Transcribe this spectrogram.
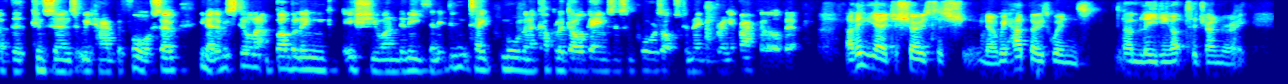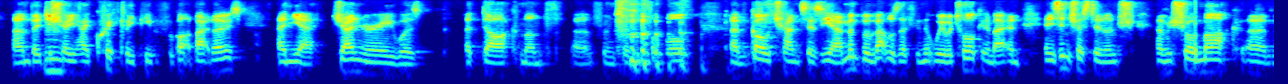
of the concerns that we'd had before. So, you know, there was still that bubbling issue underneath, and it didn't take more than a couple of dull games and some poor results to maybe bring it back a little bit. I think, yeah, it just shows to, you know, we had those wins um, leading up to January, um, but just mm. show you how quickly people forgot about those. And yeah, January was a dark month uh, from football. um, goal chances, yeah, I remember that was the thing that we were talking about, and, and it's interesting. I'm, sh- I'm sure Mark um,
